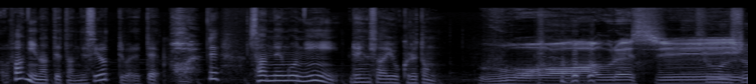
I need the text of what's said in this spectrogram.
ファンになってたんですよって言われてはい。3年後に連載をくれたの。うおー嬉しい。そ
